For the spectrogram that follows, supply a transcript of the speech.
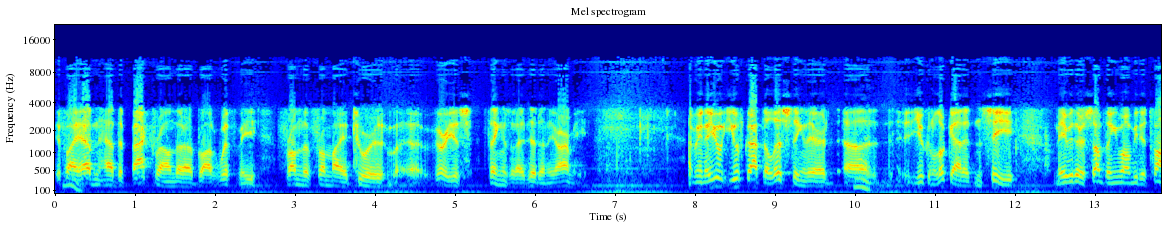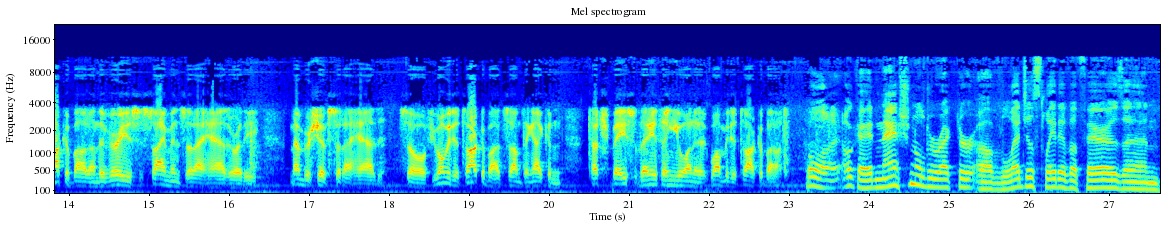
if I hadn't had the background that I brought with me from the from my tour, uh, various things that I did in the army. I mean, you you've got the listing there. Uh, you can look at it and see. Maybe there's something you want me to talk about on the various assignments that I had or the memberships that I had. So, if you want me to talk about something, I can touch base with anything you want to want me to talk about. Well, okay, National Director of Legislative Affairs and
